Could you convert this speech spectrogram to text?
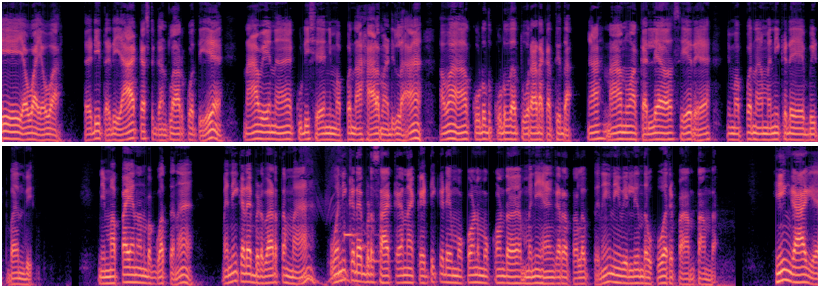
ಏ, ಯವ್ವ ಯವ್ವ. ತಡಿ ತಡಿ ಯಾಕಷ್ಟು ಗಂಟ್ಲ ಹರ್ಕೋತಿ ನಾವೇನ ಕುಡಿಸೆ ನಿಮ್ಮಪ್ಪನ ಹಾಳು ಮಾಡಿಲ್ಲ. ಅವ ಕುಡ್ದು ಕುಡ್ದ ತೂರಾಡಕತ್ತಿದ್ದ. ನಾನು ಆ ಕಲ್ಯ ಸೇರಿ ನಿಮ್ಮಪ್ಪನ ಮನೆ ಕಡೆ ಬಿಟ್ಟು ಬಂದ್ವಿ. ನಿಮ್ಮಪ್ಪ ಏನು ಅನ್ಬೇಕು ಗೊತ್ತನ? ಮನೆ ಕಡೆ ಬಿಡಬಾರ್ದಮ್ಮ ಓನಿ ಕಡೆ ಬಿಡ ಸಾಕ, ನಾ ಕಟ್ಟಿ ಕಡೆ ಮುಕ್ಕೊಂಡು ಮುಕ್ಕೊಂಡು ಮನೆ ಹೆಂಗಾರ ತಲುಪ್ತೀನಿ, ನೀವು ಇಲ್ಲಿಂದ ಹೋರಪ್ಪ ಅಂತ ಅಂದ ಹಿಂಗಾಗಿ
